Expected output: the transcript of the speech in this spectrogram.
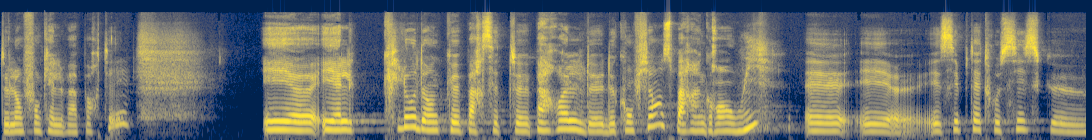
de l'enfant qu'elle va porter. Et, et, elle clôt donc par cette parole de, de confiance, par un grand oui, et, euh, et, c'est peut-être aussi ce que,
